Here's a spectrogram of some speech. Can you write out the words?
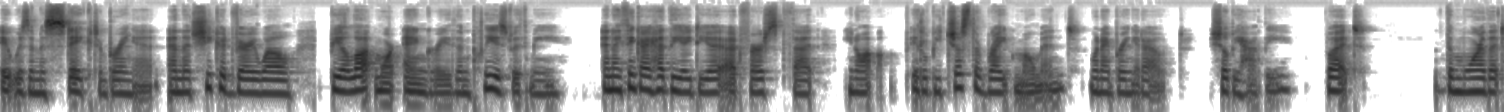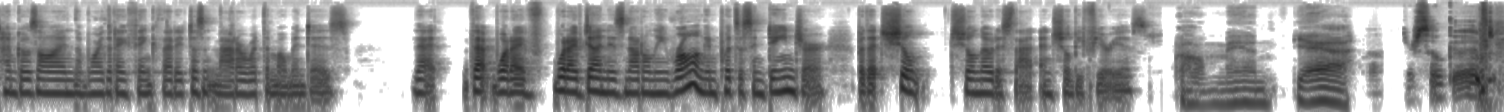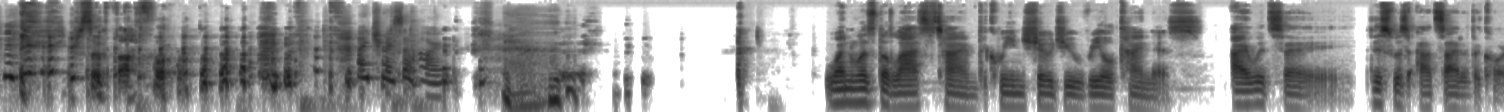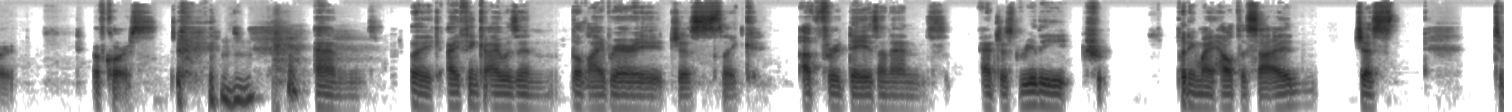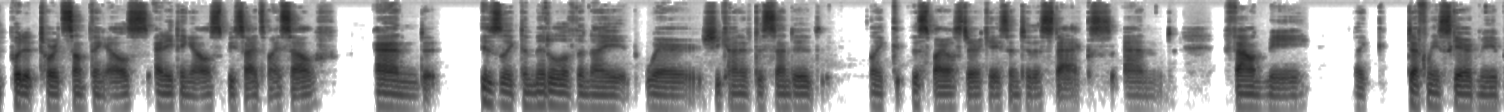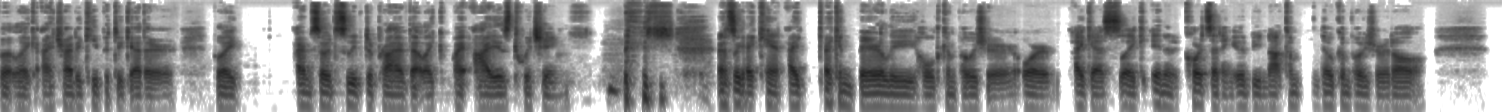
it was a mistake to bring it and that she could very well be a lot more angry than pleased with me. And I think I had the idea at first that, you know, uh, it'll be just the right moment when I bring it out. She'll be happy. But the more that time goes on, the more that I think that it doesn't matter what the moment is. That that what I've what I've done is not only wrong and puts us in danger, but that she'll she'll notice that and she'll be furious. oh man yeah You're so good. You're so thoughtful. I try so hard. when was the last time the queen showed you real kindness? I would say this was outside of the court, of course. Mhm. and like I think I was in the library just like up for days on end and just really tr- putting my health aside just to put it towards something else, anything else besides myself. And was like the middle of the night where she kind of descended like the spiral staircase into the stacks and found me like definitely scared me, but like I tried to keep it together. But, like I'm so sleep deprived that like my eye is twitching. it's like I can't I I can barely hold composure or I guess like in a court setting it would be not com- no composure at all.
